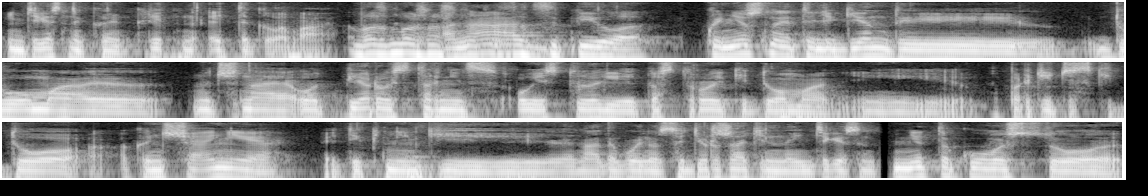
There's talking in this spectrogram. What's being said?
интересна конкретно эта глава. Возможно, что-то зацепило. Конечно, это легенды дома, начиная от первых страниц о истории постройки дома и практически до окончания этой книги. Она довольно содержательная, интересная. Нет такого, что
